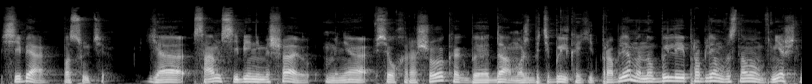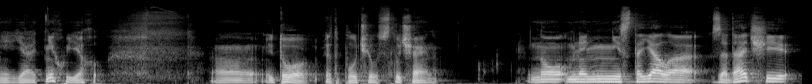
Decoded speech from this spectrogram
себя, по сути я сам себе не мешаю. У меня все хорошо, как бы, да, может быть, и были какие-то проблемы, но были и проблемы в основном внешние, я от них уехал. А, и то это получилось случайно. Но у меня не стояла задачи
